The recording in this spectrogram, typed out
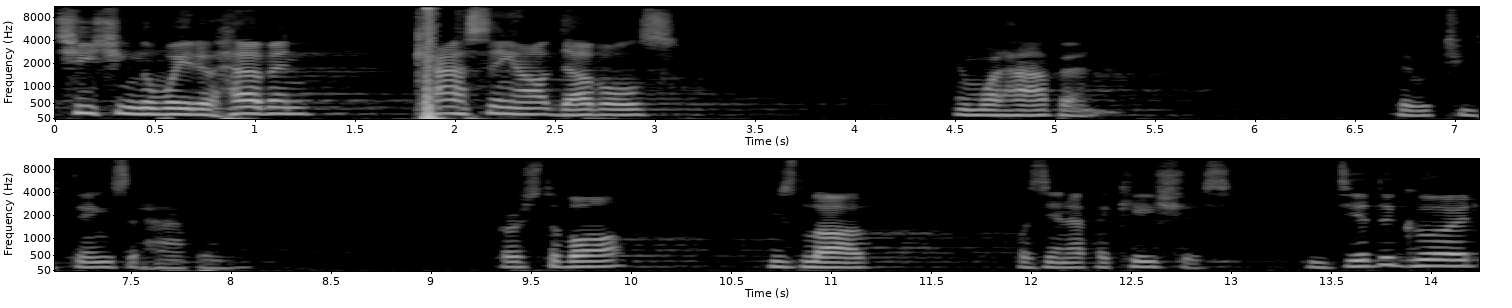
teaching the way to heaven, casting out devils. And what happened? There were two things that happened. First of all, his love was inefficacious. He did the good,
